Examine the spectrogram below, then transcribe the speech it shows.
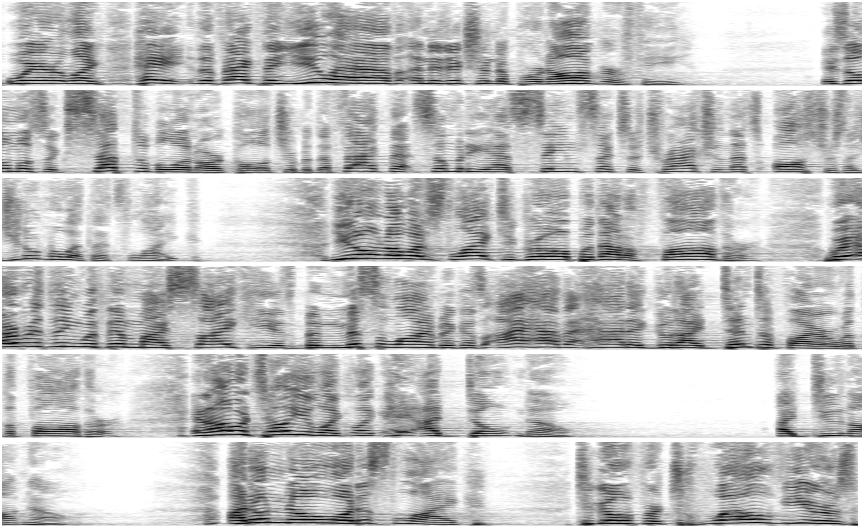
Where, like, hey, the fact that you have an addiction to pornography is almost acceptable in our culture, but the fact that somebody has same sex attraction, that's ostracized. You don't know what that's like. You don't know what it's like to grow up without a father, where everything within my psyche has been misaligned because I haven't had a good identifier with the father. And I would tell you, like, like, hey, I don't know. I do not know. I don't know what it's like to go for 12 years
